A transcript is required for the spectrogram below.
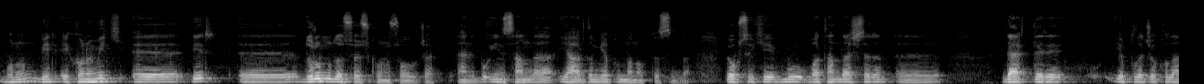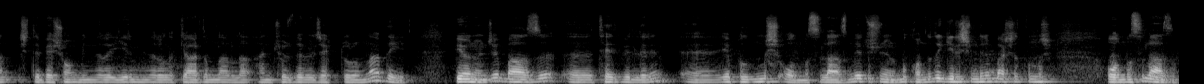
bunun bir ekonomik e, bir e, durumu da söz konusu olacak. Yani bu insanlara yardım yapılma noktasında. Yoksa ki bu vatandaşların e, dertleri yapılacak olan işte 5-10 bin lira 20 bin liralık yardımlarla hani çözülebilecek durumlar değil. Bir an önce bazı e, tedbirlerin e, yapılmış olması lazım diye düşünüyorum. Bu konuda da girişimlerin başlatılmış olması lazım.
